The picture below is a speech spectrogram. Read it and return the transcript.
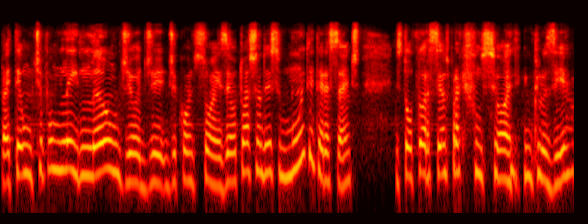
vai ter um tipo um leilão de, de, de condições. Eu estou achando isso muito interessante. Estou torcendo para que funcione, inclusive,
